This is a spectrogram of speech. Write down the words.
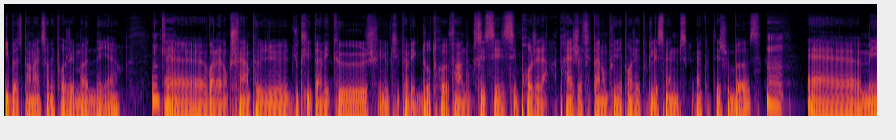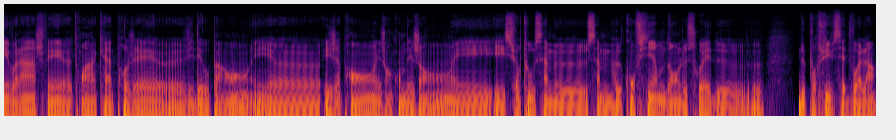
qui bossent pas mal sur des projets mode d'ailleurs. Euh, voilà, donc je fais un peu du, du clip avec eux, je fais du clip avec d'autres, enfin, donc c'est ces projets-là. Après, je fais pas non plus des projets toutes les semaines parce qu'à côté, je bosse. Mm. Euh, mais voilà, je fais 3 à 4 projets euh, vidéo par an et, et j'apprends et je rencontre des gens et, et surtout, ça me, ça me confirme dans le souhait de, de poursuivre cette voie-là.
